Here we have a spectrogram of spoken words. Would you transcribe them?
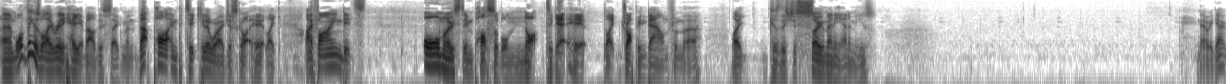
Um, one thing is what I really hate about this segment, that part in particular where I just got hit, like, I find it's almost impossible not to get hit, like dropping down from there, like because there's just so many enemies. There we go.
